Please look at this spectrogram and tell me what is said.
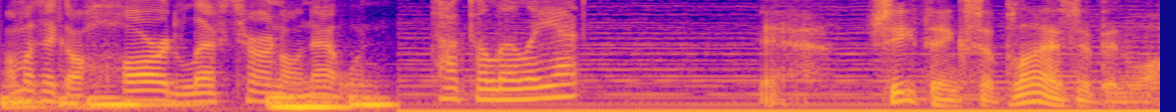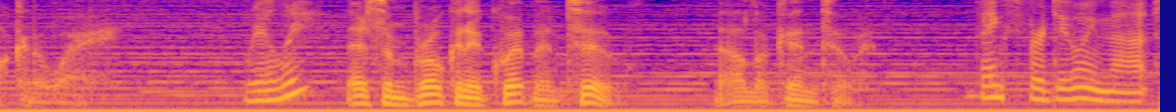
I'm gonna take a hard left turn on that one. Talk to Lily yet? Yeah, she thinks supplies have been walking away. Really? There's some broken equipment, too. I'll look into it. Thanks for doing that.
